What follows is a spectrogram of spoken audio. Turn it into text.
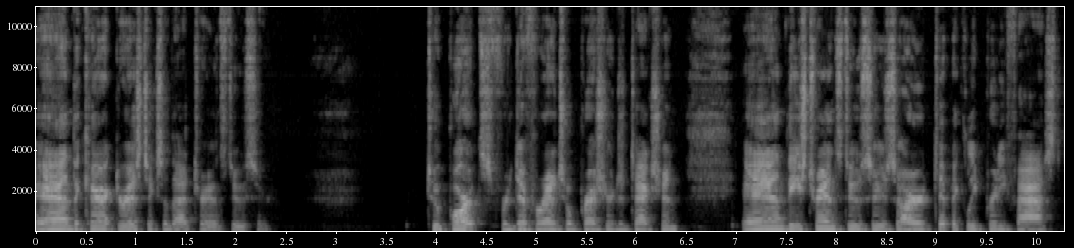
and the characteristics of that transducer. Two ports for differential pressure detection, and these transducers are typically pretty fast.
